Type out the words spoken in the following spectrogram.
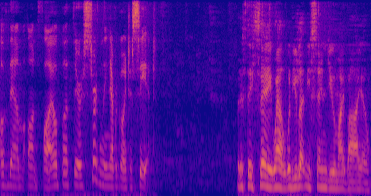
of them on file, but they're certainly never going to see it. But if they say, well, will you let me send you my bio?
